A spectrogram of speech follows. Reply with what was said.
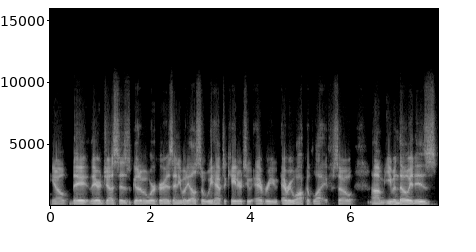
you know, they they are just as good of a worker as anybody else. So we have to cater to every every walk of life. So um, even though it is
